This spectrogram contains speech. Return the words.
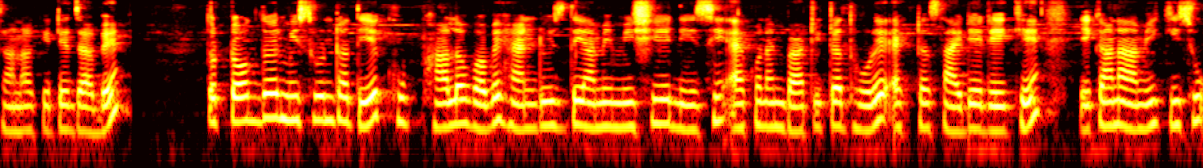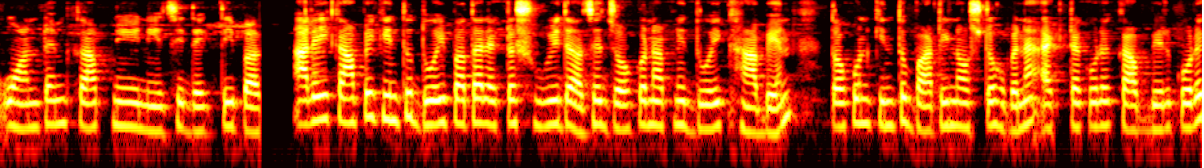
ছানা কেটে যাবে। তো টক দইয়ের মিশ্রণটা দিয়ে খুব ভালোভাবে হ্যান্ডউইচ দিয়ে আমি মিশিয়ে নিয়েছি। এখন আমি বাটিটা ধরে একটা সাইডে রেখে এখানে আমি কিছু ওয়ান টাইম কাপ নিয়ে নিয়েছি, দেখতেই পা আর এই কাপে কিন্তু দই পাতার একটা সুবিধা আছে, যখন আপনি দই খাবেন, তখন কিন্তু বাটি নষ্ট হবে না। একটা করে কাপ বের করে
